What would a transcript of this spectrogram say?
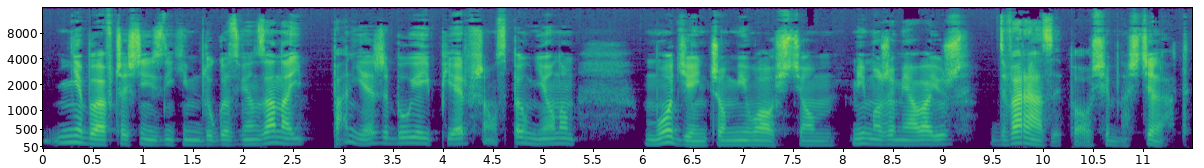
nie była wcześniej z nikim długo związana i pan Jerzy był jej pierwszą spełnioną młodzieńczą miłością, mimo że miała już dwa razy po 18 lat.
